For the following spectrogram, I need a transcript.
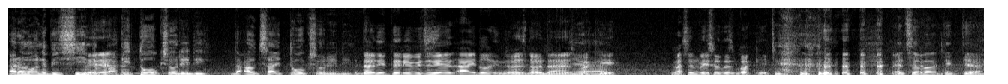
I don't want to be seen. The Yeah. bakkie talks already. The outside talks already. Don't need to review, just get idle in was no that is Yeah. Bakkie. Mustn't mess with this Bakkie. That's about it, yeah.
